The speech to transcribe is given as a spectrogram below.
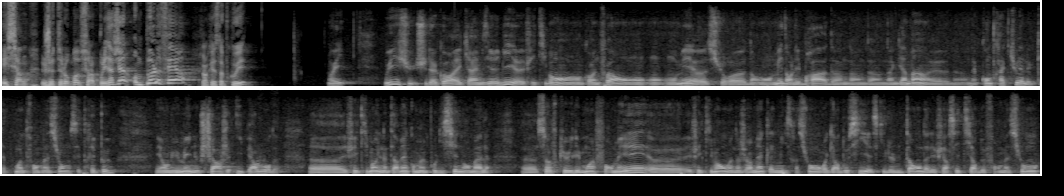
et sans jeter l'opprobre sur la police nationale. On peut le faire. Jean-Christophe Couy Oui. Oui, je, suis d'accord avec Karim Zeribi. Effectivement, encore une fois, on, met, euh, sur, euh, dans, on met dans les bras d'un gamin, euh, d'un contractuel, quatre mois de formation, c'est très peu, et on lui met une charge hyper lourde. effectivement, il intervient comme un policier normal. Euh, sauf qu'il est moins formé. Euh, effectivement, j'aimerais bien que l'administration regarde aussi, est-ce qu'il a eu le temps d'aller faire ses tirs de formation,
